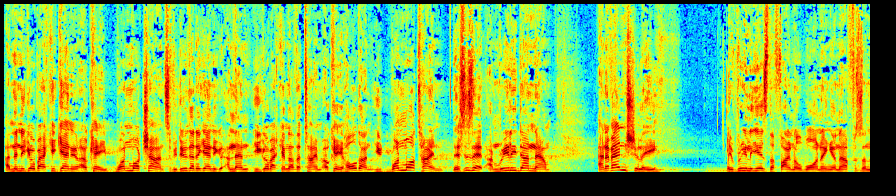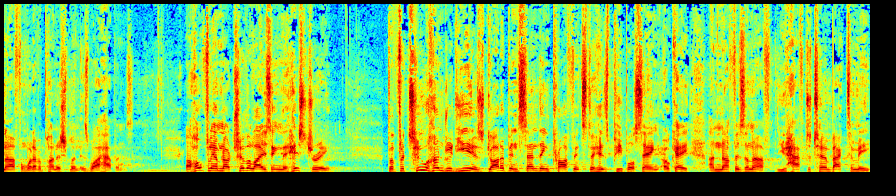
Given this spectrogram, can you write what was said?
And then you go back again. Okay, one more chance. If you do that again, and then you go back another time. Okay, hold on. You, one more time. This is it. I'm really done now. And eventually, it really is the final warning enough is enough, and whatever punishment is what happens. Now, hopefully, I'm not trivializing the history, but for 200 years, God had been sending prophets to his people saying, Okay, enough is enough. You have to turn back to me.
